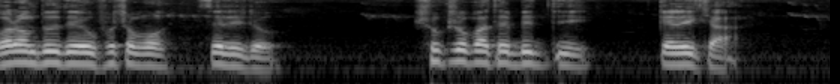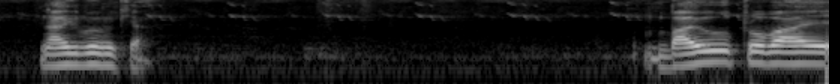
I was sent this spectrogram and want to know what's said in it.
গরম দুধে উপশম সেলিডো শুক্রপাতে বৃদ্ধি কেলিকা, নাগভূমিকা। বায়ু প্রবাহে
